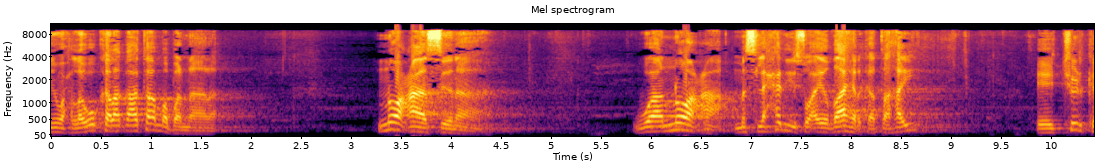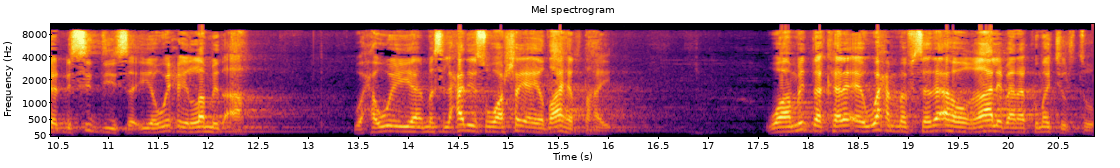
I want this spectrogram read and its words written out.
in wax lagu kala qaataa ma bannaana. Noocaasina waa nooca maslaxadiisu ay daahirka tahay ee jidhka dhisiddiisa iyo wixii la mid ah. Waxa weeyaan maslaxadiisu waa shay ay daahir tahay. Waa midda kale ee wax mafsado ah oo haalibana kuma jirto.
